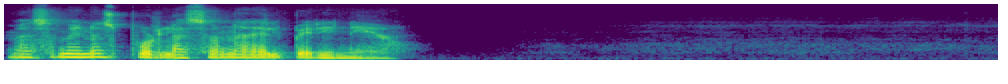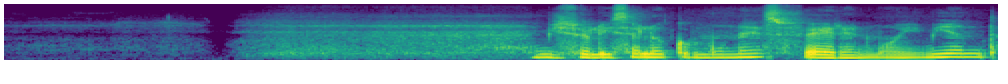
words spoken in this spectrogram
más o menos por la zona del perineo. Visualízalo como una esfera en movimiento.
